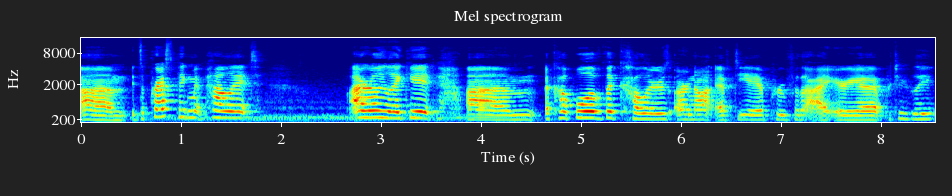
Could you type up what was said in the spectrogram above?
Um, it's a pressed pigment palette. I really like it. Um, a couple of the colors are not FDA approved for the eye area, particularly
